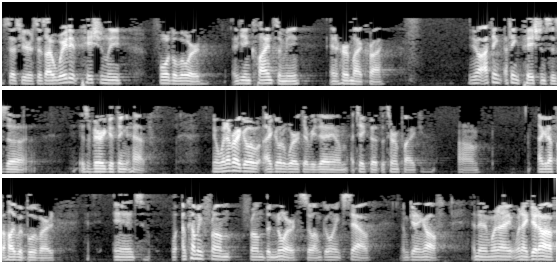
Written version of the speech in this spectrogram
it says here, it says, "I waited patiently for the Lord, and He inclined to me." and heard my cry. You know, I think I think patience is a is a very good thing to have. You know, whenever I go I go to work every day, um, I take the the turnpike. Um, I get off of Hollywood Boulevard, and I'm coming from from the north, so I'm going south. I'm getting off, and then when I when I get off,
